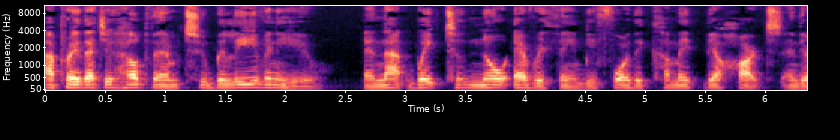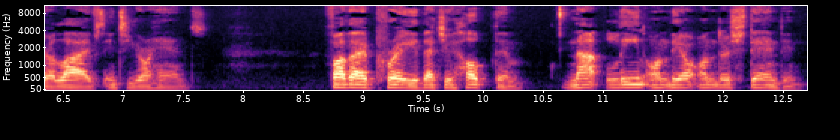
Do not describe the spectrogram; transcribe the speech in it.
I pray that you help them to believe in you and not wait to know everything before they commit their hearts and their lives into your hands. Father, I pray that you help them not lean on their understanding,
